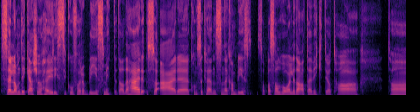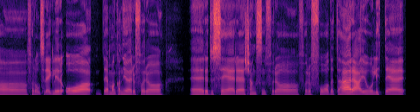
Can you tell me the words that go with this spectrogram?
selv om det ikke er så høy risiko for å bli smittet av det her, så er eh, konsekvensen Det kan bli såpass alvorlig da, at det er viktig å ta, ta forholdsregler. Og det man kan gjøre for å eh, redusere sjansen for å, for å få dette her, er jo litt det jeg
